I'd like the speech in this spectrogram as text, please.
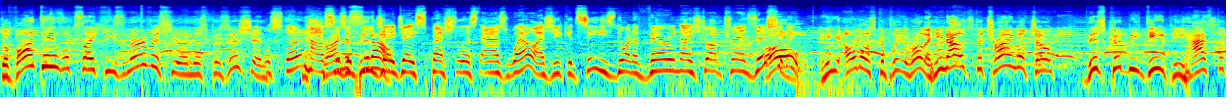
Devonte looks like he's nervous here in this position. Well, Stonehouse is a sit out. BJJ specialist as well. As you can see, he's doing a very nice job transitioning. Oh, he almost completely rolled it. He now it's the triangle choke. This could be deep. He has to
